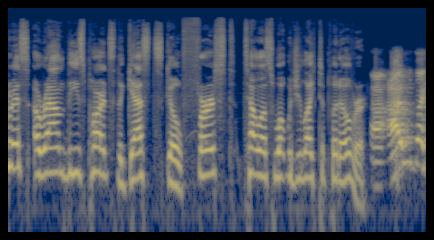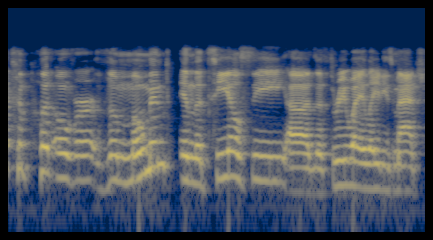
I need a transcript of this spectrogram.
Chris, around these parts, the guests go first. Tell us what would you like to put over? Uh, I would like to put over the moment in the TLC, uh, the three way ladies match,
